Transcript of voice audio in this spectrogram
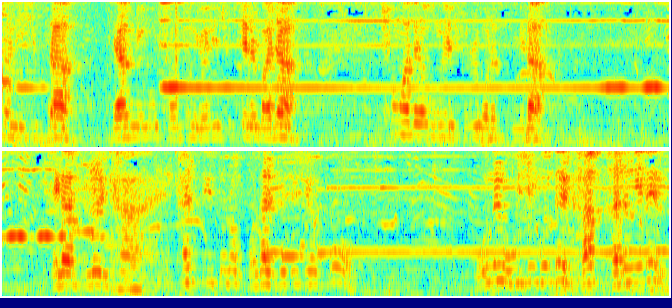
2024 대한민국 전통 연희 축제를 맞아 청와대 허공에 줄을 걸었습니다. 제가 줄을 잘 탈 수 있도록 보살펴 주시었고, 오늘 오신 분들 각 가정에는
